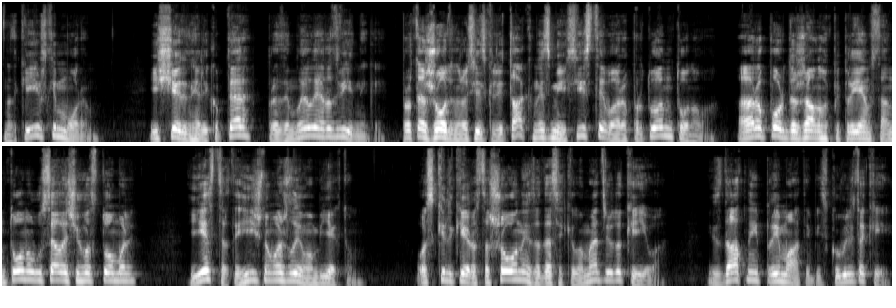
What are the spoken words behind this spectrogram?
над Київським морем. І ще один гелікоптер приземлили розвідники. Проте жоден російський літак не зміг сісти в аеропорту Антонова. Аеропорт державного підприємства Антонов у селищі Гостомель є стратегічно важливим об'єктом, оскільки розташований за 10 кілометрів до Києва і здатний приймати військові літаки.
